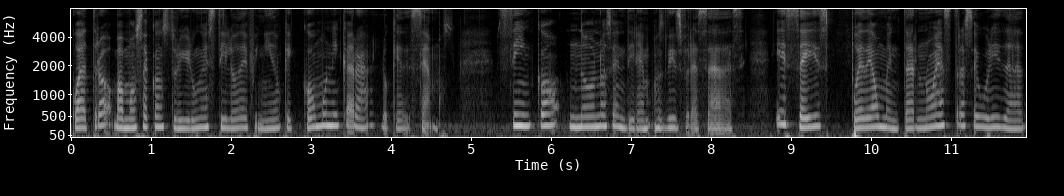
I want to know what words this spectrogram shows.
4. Vamos a construir un estilo definido que comunicará lo que deseamos. 5. No nos sentiremos disfrazadas. Y 6 puede aumentar nuestra seguridad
